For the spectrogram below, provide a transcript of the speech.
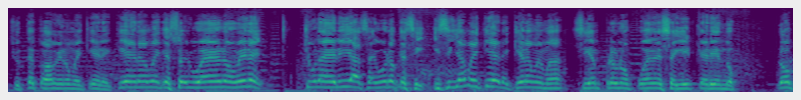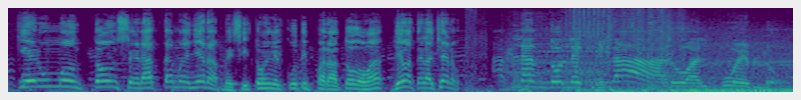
Si usted todavía no me quiere, quiérame que soy bueno. Mire, chulería, seguro que sí. Y si ya me quiere, quiérame más. Siempre uno puede seguir queriendo. Lo quiero un montón. Será hasta mañana. Besitos en el cutis para todos, ¿ah? Llévatela, chero. Hablándole claro al pueblo.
